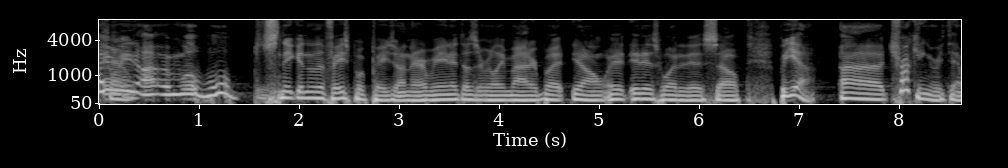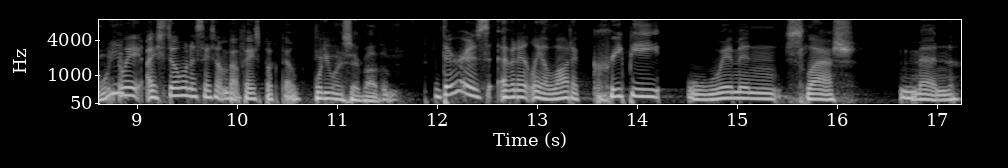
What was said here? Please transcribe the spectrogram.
I So- mean, uh, we'll we'll sneak into the Facebook page on there. I mean, it doesn't really matter, but you know, it, it is what it is. So, but yeah, uh, trucking right then. What do you Wait, I still want to say something about Facebook though. what do you want to say about them? There is evidently a lot of creepy women slash men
